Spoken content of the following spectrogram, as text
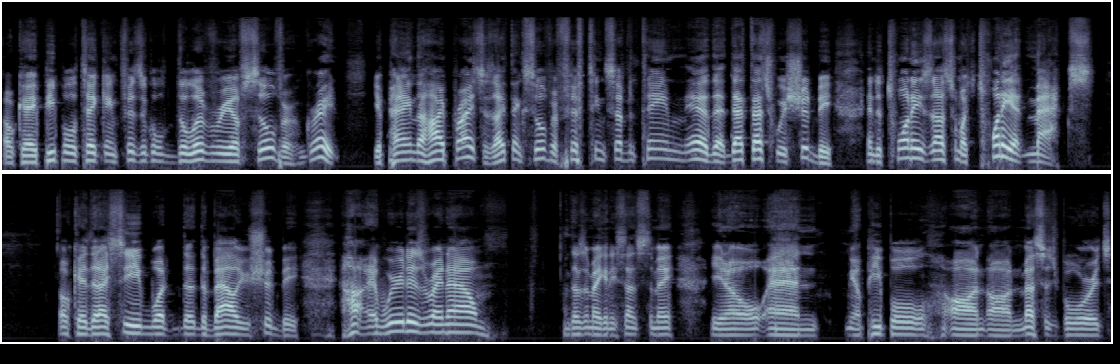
Okay, people are taking physical delivery of silver. Great. You're paying the high prices. I think silver 15, 17, yeah, that, that that's where it should be. In the 20s, not so much. 20 at max. Okay, that I see what the, the value should be. How, where it is right now, doesn't make any sense to me. You know, and you know, people on on message boards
